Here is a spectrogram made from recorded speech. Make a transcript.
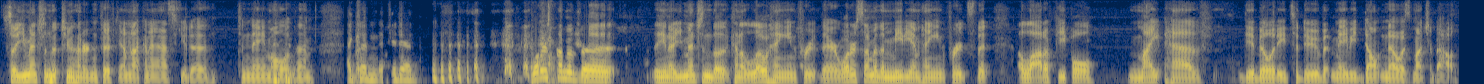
So you mentioned the 250. I'm not going to ask you to to name all of them. I couldn't if you did. what are some of the you know you mentioned the kind of low hanging fruit there. What are some of the medium hanging fruits that a lot of people might have the ability to do, but maybe don't know as much about?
